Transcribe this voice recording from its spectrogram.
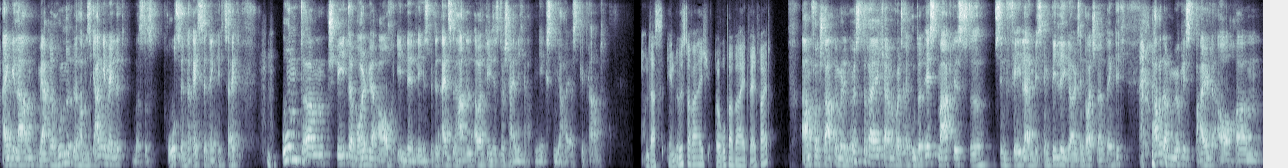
eingeladen. Mehrere hunderte haben sich angemeldet, was das große Interesse, denke ich, zeigt. Und ähm, später wollen wir auch in den Lebensmitteleinzelhandel, aber dies ist wahrscheinlich ab nächsten Jahr erst geplant. Und das in Österreich, europaweit, weltweit? Am Anfang starten wir mal in Österreich, einfach weil es ein guter Testmarkt ist. Da sind Fehler ein bisschen billiger als in Deutschland, denke ich. Aber dann möglichst bald auch ähm,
